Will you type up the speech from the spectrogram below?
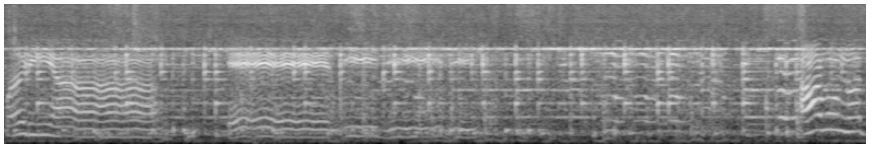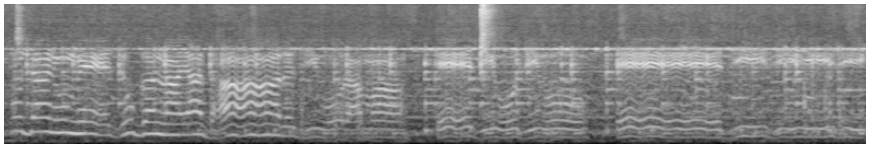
પડ્યા. એ જી જી જી આવું નતું જાણ્યું મેં જુગનાયા ધાર જીવો રામા હે જીવો જીવો. હે જી જી જી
